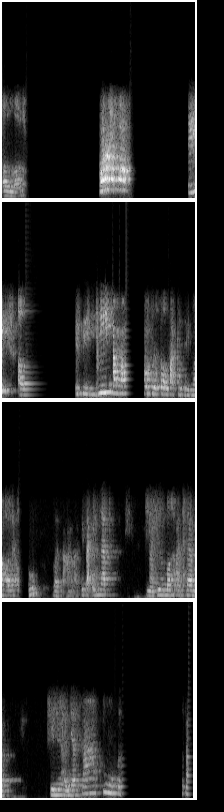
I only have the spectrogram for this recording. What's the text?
Allah. Allah mau bertobat diterima oleh Allah taala. Kita ingat Nabi Allah Adam ini hanya satu kesalahan.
